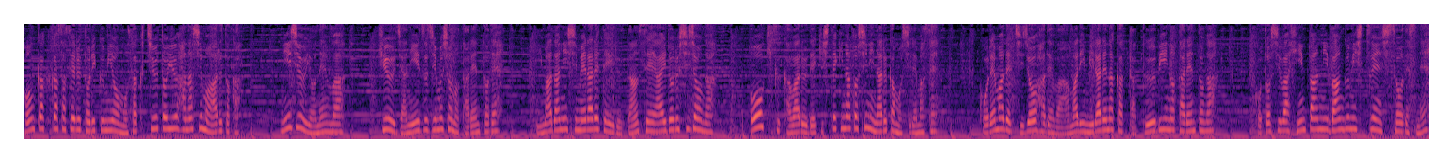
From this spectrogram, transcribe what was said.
本格化させる取り組みを模索中という話もあるとか。24年は旧ジャニーズ事務所のタレントで未だに占められている男性アイドル市場が大きく変わる歴史的な年になるかもしれません。これまで地上波ではあまり見られなかった 2B のタレントが今年は頻繁に番組出演しそうですね。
